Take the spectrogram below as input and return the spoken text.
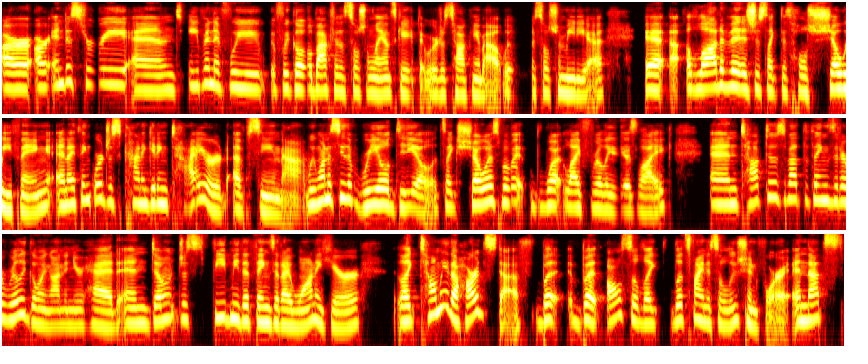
our our industry and even if we if we go back to the social landscape that we were just talking about with, social media, eh, it, a lot of it is just like this whole showy thing and I think we're just kind of getting tired of seeing that. We want to see the real deal. It's like show us what what life really is like and talk to us about the things that are really going on in your head and don't just feed me the things that I want to hear like tell me the hard stuff but but also like let's find a solution for it and that's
